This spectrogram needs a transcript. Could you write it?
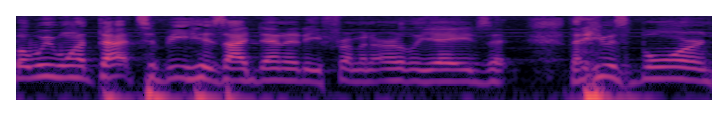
but we want that to be his identity from an early age, that, that he was born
